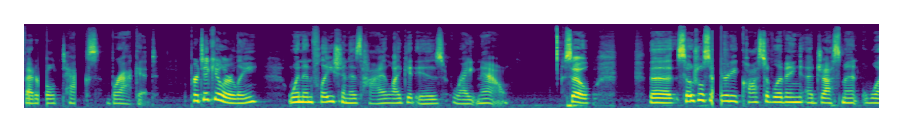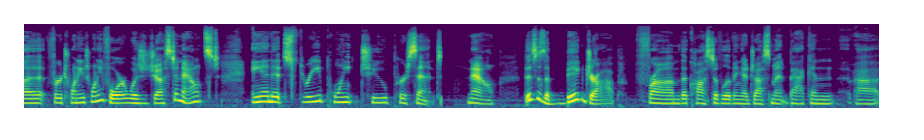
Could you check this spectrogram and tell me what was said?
federal tax bracket, particularly when inflation is high like it is right now. So, the Social Security cost of living adjustment for 2024 was just announced, and it's 3.2%. Now, this is a big drop from the cost of living adjustment back in uh,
